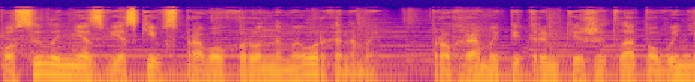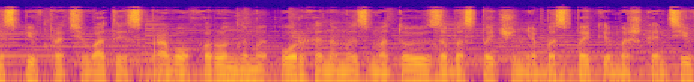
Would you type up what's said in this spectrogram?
Посилення зв'язків з правоохоронними органами, програми підтримки житла повинні співпрацювати з правоохоронними органами з метою забезпечення безпеки мешканців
